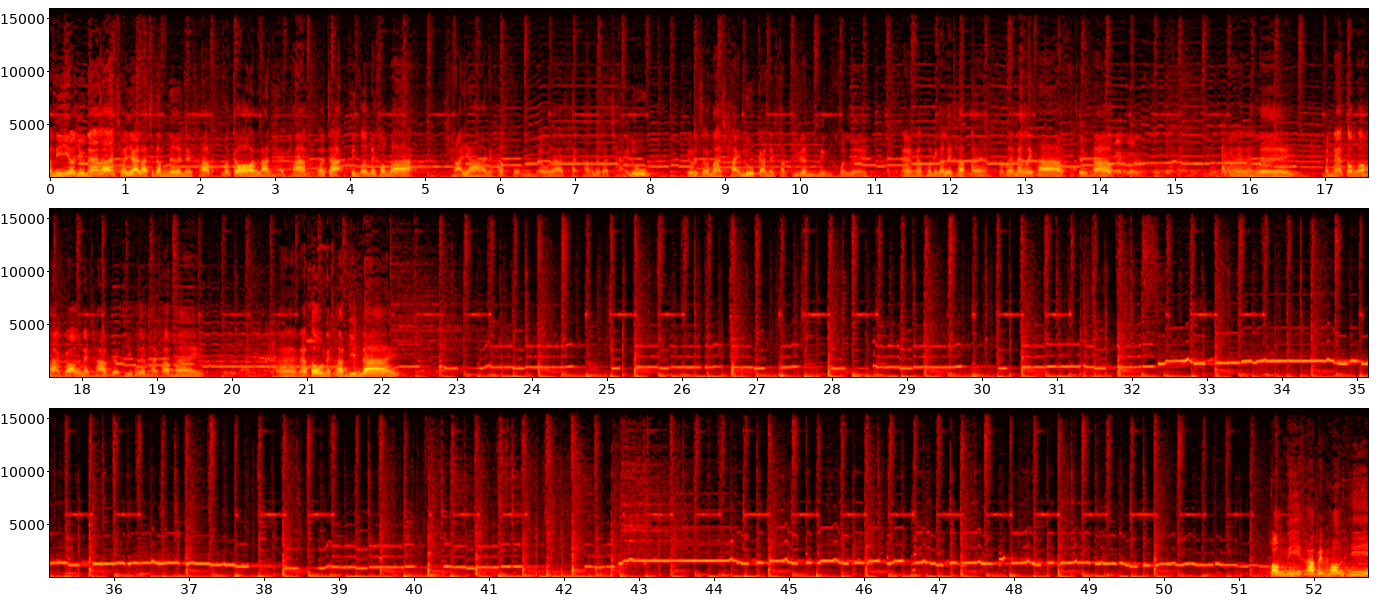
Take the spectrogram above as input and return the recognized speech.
อนนี้เราอยู่หน้าร้านฉายาราชดำเนินนะครับ เมื่อก่อนร้านถ่ายภาพเขาจะขึ้นต้นด้วยคำว่าฉายานะครับ ผมแล้วเวลาถ่ายภาพก็เรียกว่าฉายรูป เดี๋ยวเราจะมาฉายรูปกันนะครับทีละหนึ่งคนเลยอ่านั่งคนนี้ก่อนเลยครับมาเข้ามานั่งเลยครับเชิญครับอ่านั่งเลยหันหน้าตรงเข้าหากล้องนะครับ เดี๋ยวพี่เขาจะถ่ายภาพให้อ่าหน้าตรงนะครับยิ้มได้ ห้องนี้ครับเป็นห้องที่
